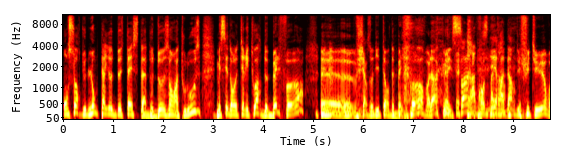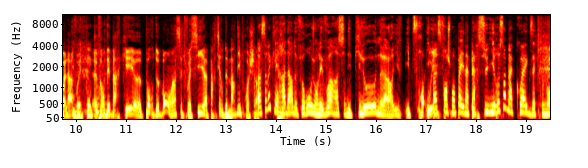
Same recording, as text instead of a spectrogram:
on sort d'une longue période de test là, de deux ans à Toulouse, mais c'est dans le territoire de Belfort, euh, chers auditeurs de Belfort, voilà, que les cinq premiers radars du futur, voilà, vont contents. euh, vont débarquer euh, pour de bon, hein, cette fois-ci, à partir de mardi prochain. C'est vrai que les radars de feu rouge, on les voit hein, sur des pylônes. Alors ils, ils, fran- ils Oui. passent franchement pas inaperçus. Ils ressemblent à quoi exactement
